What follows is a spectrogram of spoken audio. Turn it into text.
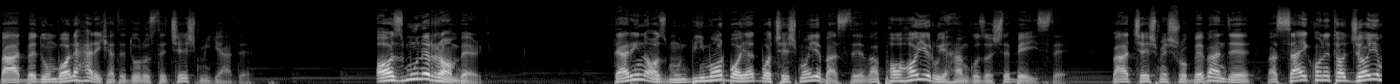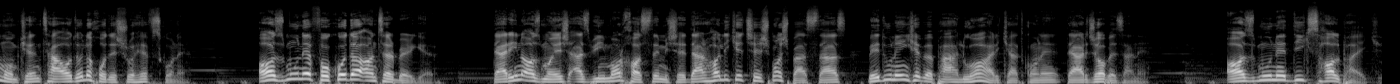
بعد به دنبال حرکت درست چشم میگرده. آزمون رامبرگ. در این آزمون بیمار باید با چشمای بسته و پاهای روی هم گذاشته بیسته. بعد چشمش رو ببنده و سعی کنه تا جای ممکن تعادل خودش رو حفظ کنه. آزمون فوکودا آنتربرگر. در این آزمایش از بیمار خواسته میشه در حالی که چشماش بسته است بدون اینکه به پهلوها حرکت کنه در جا بزنه. آزمون دیکس هالپایک.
